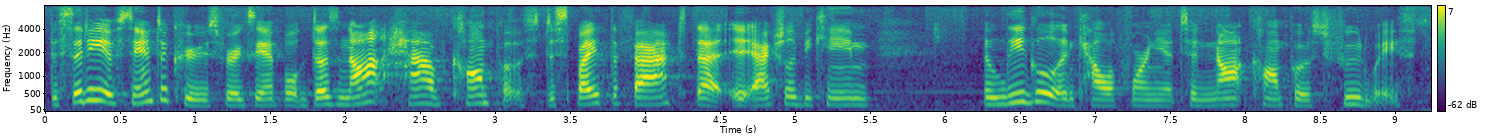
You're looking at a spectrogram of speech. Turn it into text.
The city of Santa Cruz, for example, does not have compost, despite the fact that it actually became illegal in California to not compost food waste.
